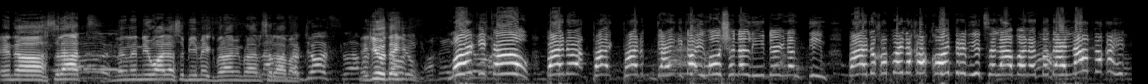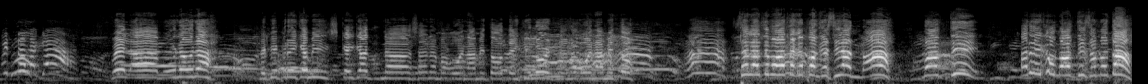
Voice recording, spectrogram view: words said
and uh, sa lahat ng naniwala sa BMX. Maraming maraming salamat. Thank you, thank you. Mark, ikaw! Paano, pa, paano, dahil ikaw emotional leader ng team, paano ka pa nakakontribute sa laban na to dahil napakahigpit talaga? Well, um, una-una, nagpipray kami kay God na sana makuha namin to. Thank you, Lord, na nakuha namin to. Ah, sa lahat ng mga taga-Pangasinan, ah, Magdi! Ano ikaw, Magdi sa mata?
